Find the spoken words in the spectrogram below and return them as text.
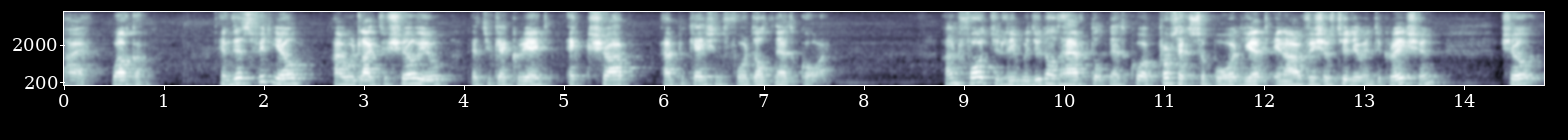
Hi, welcome. In this video, I would like to show you that you can create X-Sharp applications for .NET Core. Unfortunately, we do not have .NET Core project support yet in our Visual Studio integration, so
